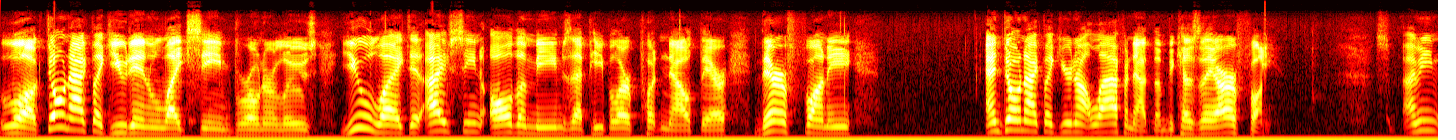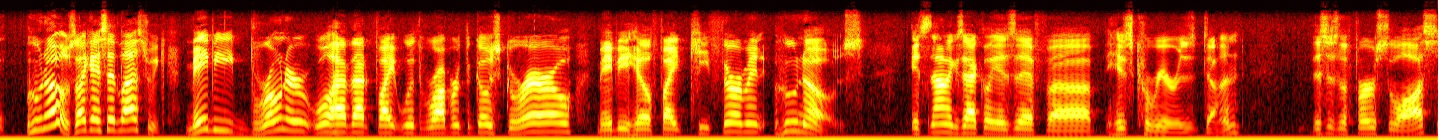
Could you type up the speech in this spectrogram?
Look, don't act like you didn't like seeing Broner lose. You liked it. I've seen all the memes that people are putting out there. They're funny. And don't act like you're not laughing at them because they are funny. I mean, who knows? Like I said last week, maybe Broner will have that fight with Robert the Ghost Guerrero. Maybe he'll fight Keith Thurman. Who knows? It's not exactly as if uh, his career is done. This is the first loss,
